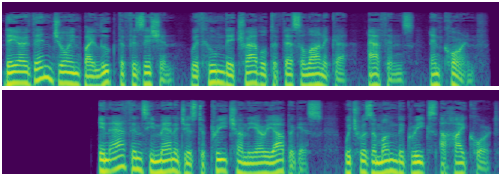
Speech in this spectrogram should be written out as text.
They are then joined by Luke the physician, with whom they travel to Thessalonica, Athens, and Corinth. In Athens he manages to preach on the Areopagus, which was among the Greeks a high court.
